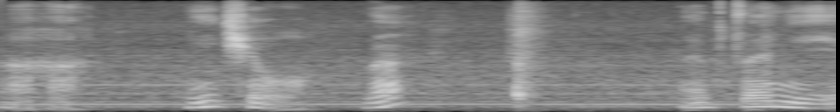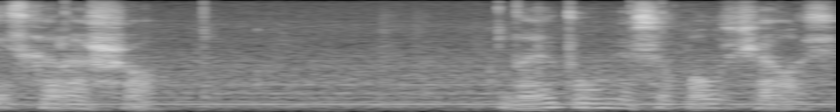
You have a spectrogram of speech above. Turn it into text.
Ага, ничего, да? Это не есть хорошо. До этого у меня все получалось.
